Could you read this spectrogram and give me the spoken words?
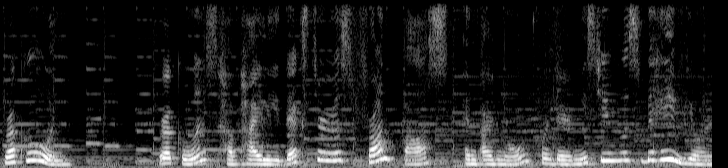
Raccoon Raccoons have highly dexterous front paws and are known for their mischievous behavior.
